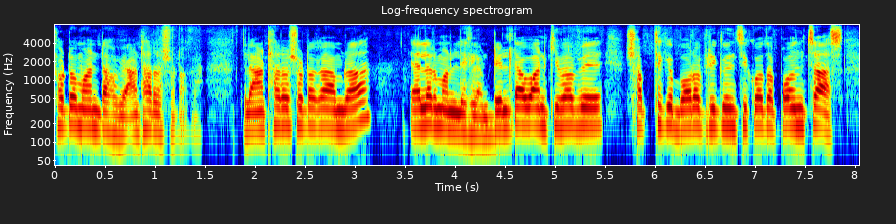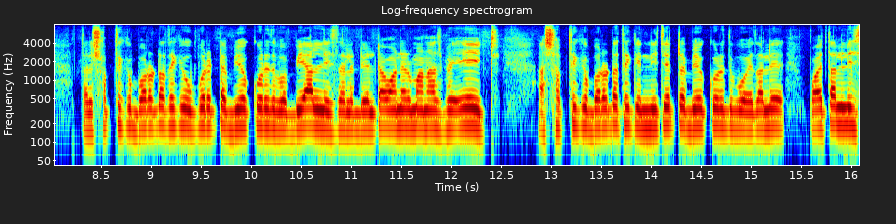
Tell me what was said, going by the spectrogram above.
ছোট মানটা হবে আঠারোশো টাকা। তাহলে আঠারোশো টাকা আমরা এল এর মান লিখলাম। ডেল্টা ওয়ান কীভাবে? সব থেকে বড় ফ্রিকোয়েন্সি কত? পঞ্চাশ। তাহলে সব থেকে বড়টা থেকে উপরেরটা বিয়োগ করে দেবো বিয়াল্লিশ। তাহলে ডেল্টা ওয়ানের মান আসবে এইট আর সব থেকে বড়টা থেকে নিচেরটা বিয়োগ করে দেবো, তাহলে পঁয়তাল্লিশ।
